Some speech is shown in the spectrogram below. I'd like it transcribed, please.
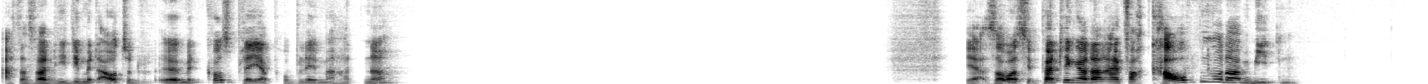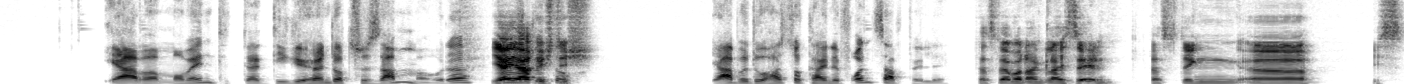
Ach, das war die, die mit Auto, äh, mit Cosplayer Probleme hat, ne? Ja, soll man die Pöttinger dann einfach kaufen oder mieten? Ja, aber Moment, die gehören doch zusammen, oder? Ja, ja, richtig. Doch, ja, aber du hast doch keine Frontzapfwelle. Das werden wir dann gleich sehen. Das Ding, äh, ich,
